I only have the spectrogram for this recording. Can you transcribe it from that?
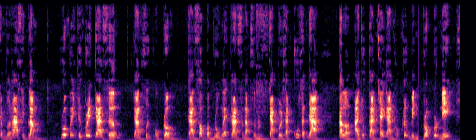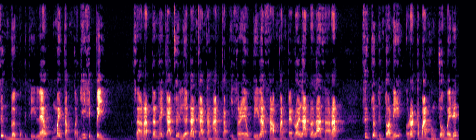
จำนวน 50ลำรวมไปถึงบริการเสริม การฝึกอบรม การซ่อมบำรุงและการสนับสนุนจากบริษัทคู่สัญญา ตลอดอายุการใช้งานของเครื่องบินรบรุ่นนี้ ซึ่งโดยปกติแล้วไม่ต่ำกว่า 20 ปีสหรัฐนั้นให้การช่วยเหลือด้านการทหารกับอิสราเอลปีละ 3,800 ล้านดอลลาร์สหรัฐ ซึ่งจนถึงตอนนี้รัฐบาลของโจไบเดน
